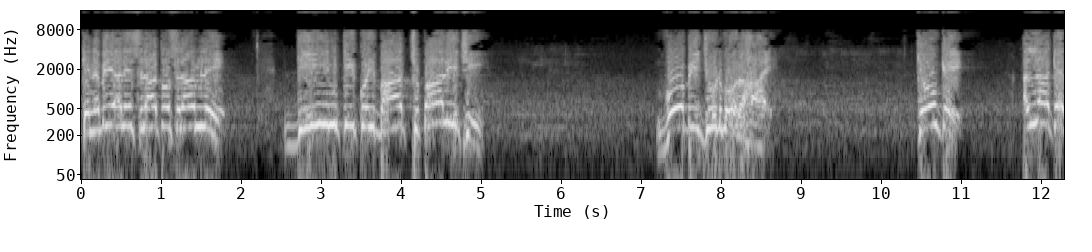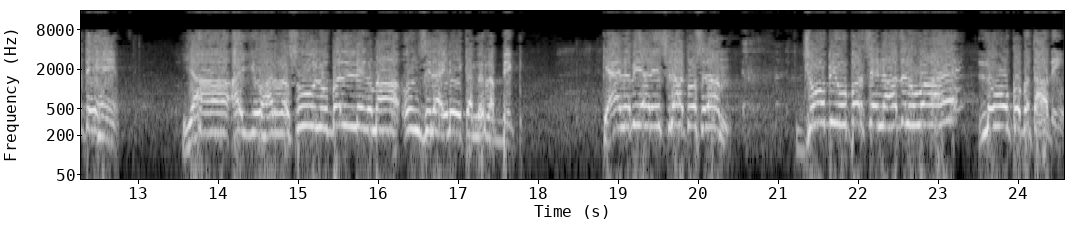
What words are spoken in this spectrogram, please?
کہ نبی علیہ السلاط والسلام نے دین کی کوئی بات چھپا لی تھی، وہ بھی جھوٹ بول رہا ہے۔ کیونکہ اللہ کہتے ہیں، یا ایوہ الرسول بلغ ما انزل الیک من ربک۔ کہ اے نبی علیہ السلاط والسلام، جو بھی اوپر سے نازل ہوا ہے، لوگوں کو بتا دیں،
